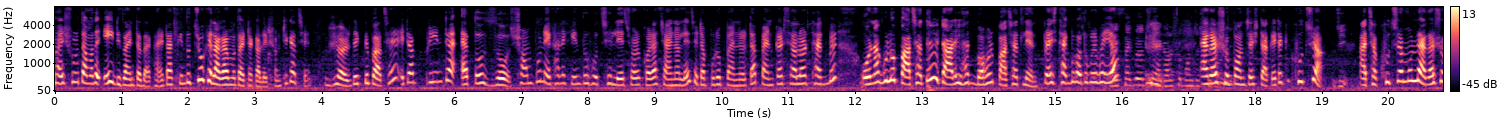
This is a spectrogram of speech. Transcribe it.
ভাই শুরুতে আমাদের এই ডিজাইনটা দেখান। এটা কিন্তু চোখে লাগার মতো একটা কালেকশন ঠিক আছে? ভিউয়ার দেখতে পাচ্ছেন এটা প্রিন্টটা এত জোস সম্পূর্ণ এখানে কিন্তু হচ্ছে লেজ ওয়ার্ক করা চায়না লেজ এটা পুরো প্যানেলটা প্যান কার্ড সালোয়ার থাকবে। ওনাগুলো পাঁচ হাতের এটা আড়াই হাত বহর পাঁচ হাত লেন প্রাইস থাকবে কত করে ভাইয়া? প্রাইস থাকবে হচ্ছে 1150 এগারোশো পঞ্চাশ টাকা। এটা কি খুচরা? আচ্ছা খুচরা মূল্য এগারোশো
